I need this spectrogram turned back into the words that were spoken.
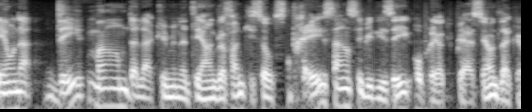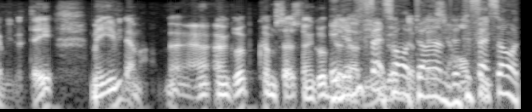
et on a des membres de la communauté anglophone qui sont très sensibilisés aux préoccupations de la communauté. Mais évidemment, un, groupe comme ça, c'est un groupe et de, de toute façon, Tom, de toute façon,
